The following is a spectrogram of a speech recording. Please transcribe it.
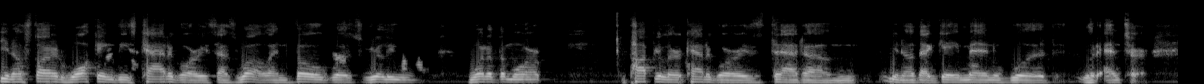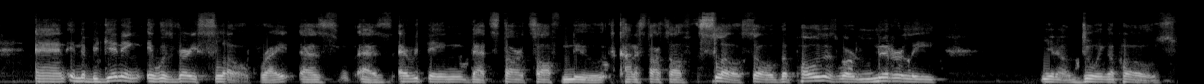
you know started walking these categories as well. And vogue was really one of the more popular categories that um, you know that gay men would would enter. And in the beginning it was very slow right? As as everything that starts off new kind of starts off slow. So the poses were literally you know, doing a pose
